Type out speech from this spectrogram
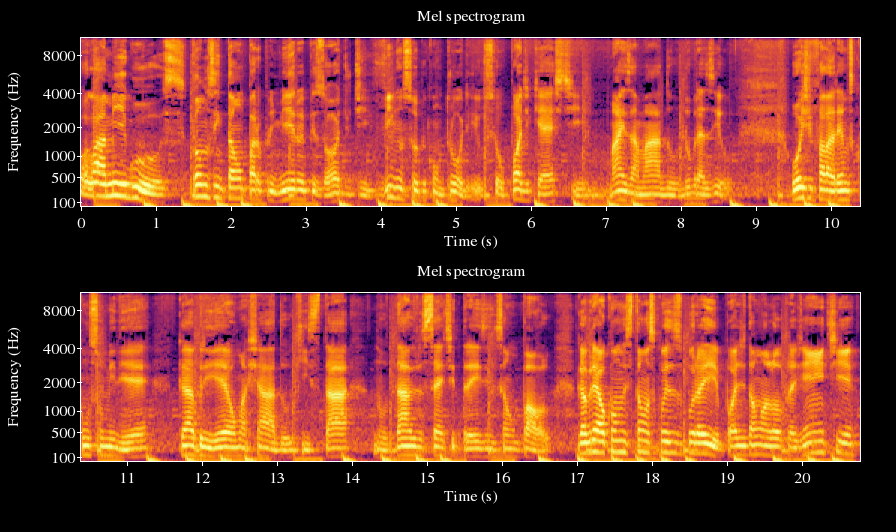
Olá, amigos! Vamos então para o primeiro episódio de Vinho Sob Controle, o seu podcast mais amado do Brasil. Hoje falaremos com o sommelier Gabriel Machado, que está no W73 em São Paulo. Gabriel, como estão as coisas por aí? Pode dar um alô pra gente?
